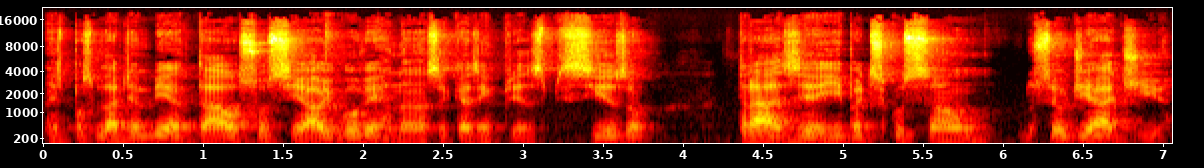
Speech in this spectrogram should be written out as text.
responsabilidade ambiental, social e governança que as empresas precisam trazer aí para discussão do seu dia a dia.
